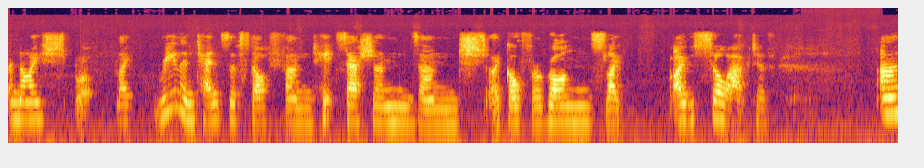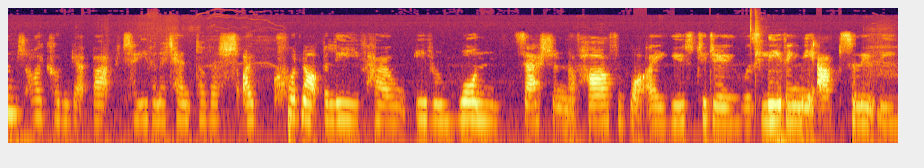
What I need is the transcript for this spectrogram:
a night, but like real intensive stuff and HIIT sessions and I go for runs. Like I was so active and I couldn't get back to even a tenth of it. I could not believe how even one session of half of what I used to do was leaving me absolutely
